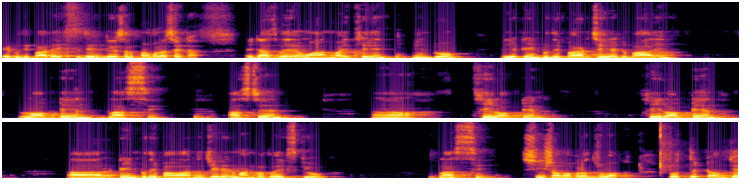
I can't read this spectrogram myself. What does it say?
a to the power x যে ইন্টিগ্রেশন ফর্মুলা সেটা, এটা আসবে ওয়ান বাই থ্রি ইন্টু এই যে ten to the power z by log ten plus c আসছে three log ten three log ten আর ten to the power z এর মান কত? X cube plus c c সমাকলন ধ্রুবক। প্রত্যেকটা অঙ্কে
